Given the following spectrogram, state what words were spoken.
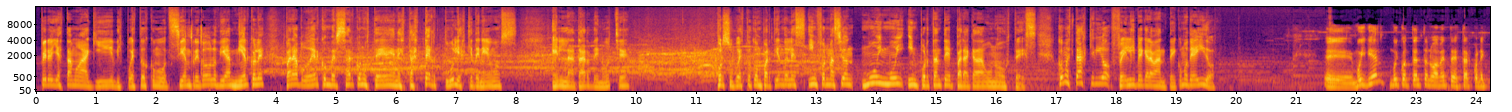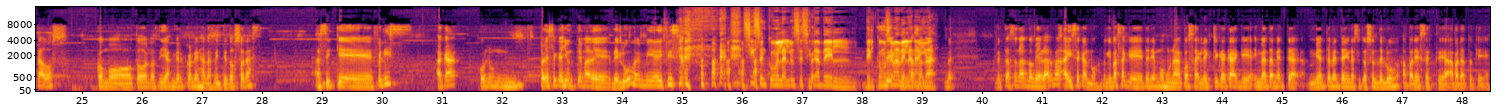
Pero ya estamos aquí dispuestos, como siempre, todos los días miércoles, para poder conversar con ustedes en estas tertulias que tenemos en la tarde-noche por supuesto, compartiéndoles información muy, muy importante para cada uno de ustedes. ¿Cómo estás, querido Felipe Caravante? ¿Cómo te ha ido? Eh, muy bien, muy contento nuevamente de estar conectados, como todos los días miércoles a las 22 horas. Así que feliz acá con un... Parece que hay un tema de, luz en mi edificio. sí, son como las lucecitas del, del ¿cómo se llama? De la Navidad me está sonando mi alarma, ahí se calmó. Lo que pasa es que tenemos una cosa eléctrica acá que inmediatamente, inmediatamente hay una situación de luz, aparece este aparato que...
